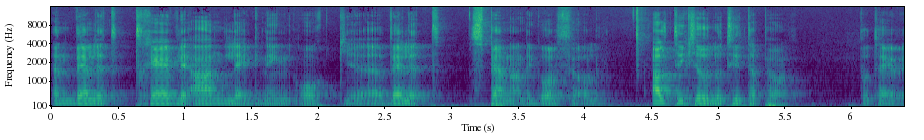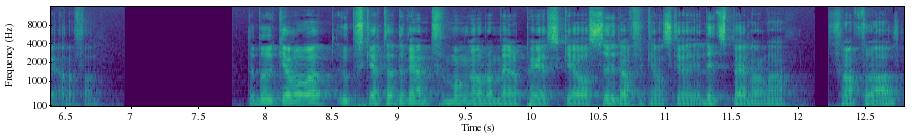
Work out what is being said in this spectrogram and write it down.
En väldigt trevlig anläggning och eh, väldigt spännande golfhål. Alltid kul att titta på. På TV i alla fall. Det brukar vara ett uppskattat event för många av de europeiska och sydafrikanska elitspelarna. Framförallt.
